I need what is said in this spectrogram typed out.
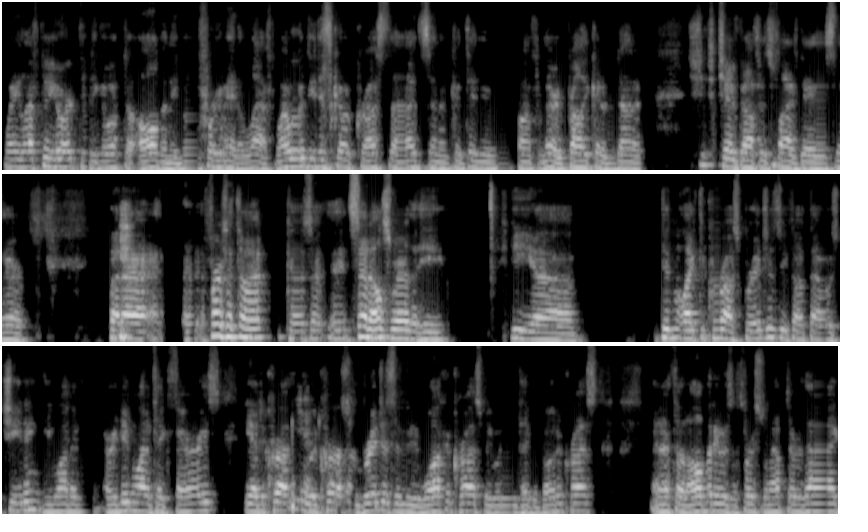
when he left New York, did he go up to Albany before he made a left? Why would he just go across the Hudson and continue on from there? He probably could have done it, shaved off his five days there. But uh, at first, I thought because it said elsewhere that he he uh, didn't like to cross bridges. He thought that was cheating. He wanted, or he didn't want to take ferries. He had to cross. Yeah. He would cross on bridges and he'd walk across, but he wouldn't take a boat across. And I thought Albany was the first one up there. Then I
